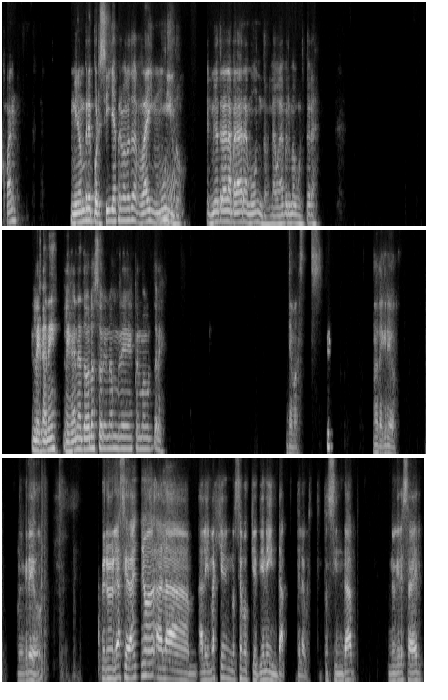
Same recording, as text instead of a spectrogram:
Juan, mi nombre por sí ya es permacultor, Raimundo. El mío trae la palabra mundo, la hueá permacultora. Les gané, les gané a todos los sobrenombres permacultores. De más. No te creo no creo. Pero le hace daño a la, a la imagen, no sé, porque tiene INDAP de la cuestión. Entonces INDAP no quiere saber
